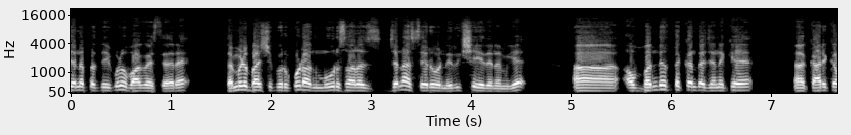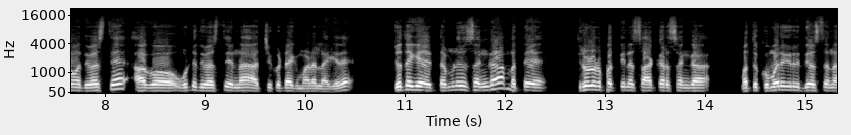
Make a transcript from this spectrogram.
ಜನಪ್ರತಿನಿಧಿಗಳು ಭಾಗವಹಿಸ್ತಿದ್ದಾರೆ. ತಮಿಳು ಭಾಷಿಕರು ಕೂಡ ಒಂದು ಮೂರು ಸಾವಿರ ಜನ ಸೇರುವ ನಿರೀಕ್ಷೆ ಇದೆ ನಮಗೆ. ಅವ್ ಬಂದಿರತಕ್ಕಂತ ಜನಕ್ಕೆ ಕಾರ್ಯಕ್ರಮದ ವ್ಯವಸ್ಥೆ ಹಾಗೂ ಊಟದ ವ್ಯವಸ್ಥೆಯನ್ನ ಅಚ್ಚುಕಟ್ಟಾಗಿ ಮಾಡಲಾಗಿದೆ. ಜೊತೆಗೆ ತಮಿಳು ಸಂಘ ಮತ್ತೆ ತಿರುಳೂರು ಪತ್ತಿನ ಸಹಕಾರ ಸಂಘ ಮತ್ತು ಕುಮರಗಿರಿ ದೇವಸ್ಥಾನ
